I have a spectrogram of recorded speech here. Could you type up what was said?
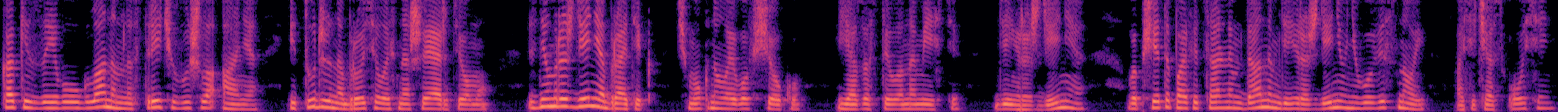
как из-за его угла нам навстречу вышла Аня и тут же набросилась на шею Артему. «С днем рождения, братик!» — чмокнула его в щеку. Я застыла на месте. «День рождения?» Вообще-то, по официальным данным, день рождения у него весной, а сейчас осень.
